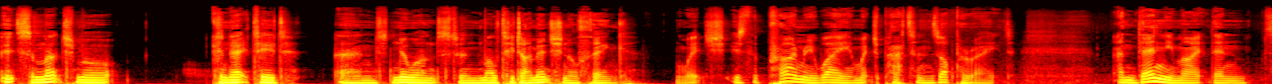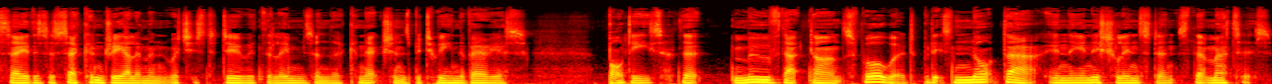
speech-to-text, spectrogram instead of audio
It's a much more connected and nuanced and multidimensional thing, which is the primary way in which patterns operate. And then you might then say there's a secondary element which is to do with the limbs and the connections between the various bodies that move that dance forward. But it's not that in the initial instance that matters.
